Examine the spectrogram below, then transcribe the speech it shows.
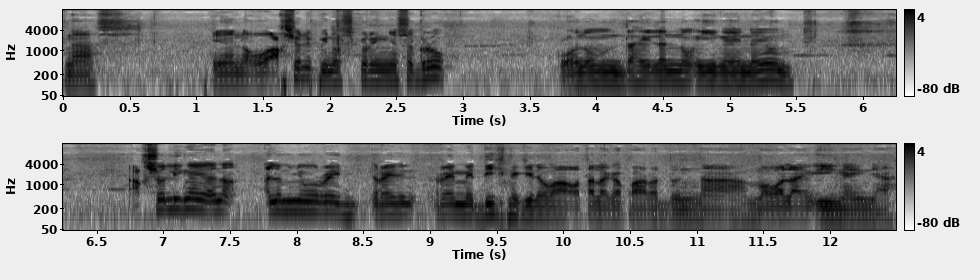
na inan ako. Actually, pinost ko rin niya sa group kung anong dahilan ng ingay na yun. Actually ngayon, ano, alam niyo re re remedy na ginawa ko talaga para dun na mawala yung ingay niya.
